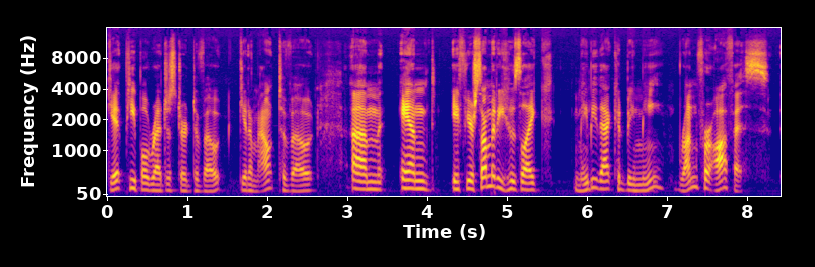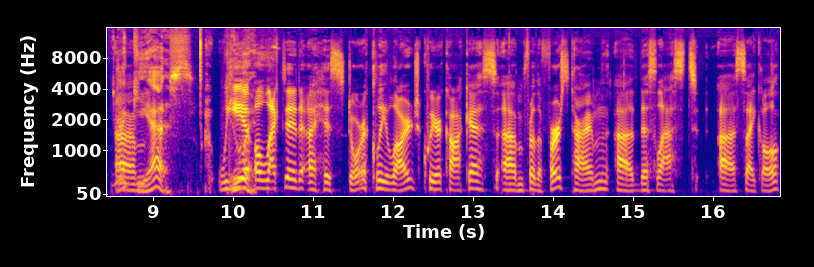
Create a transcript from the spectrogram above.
Get people registered to vote, get them out to vote. Um, and if you're somebody who's like, maybe that could be me, run for office. Heck yes. We elected a historically large queer caucus um, for the first time uh, this last uh, cycle.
